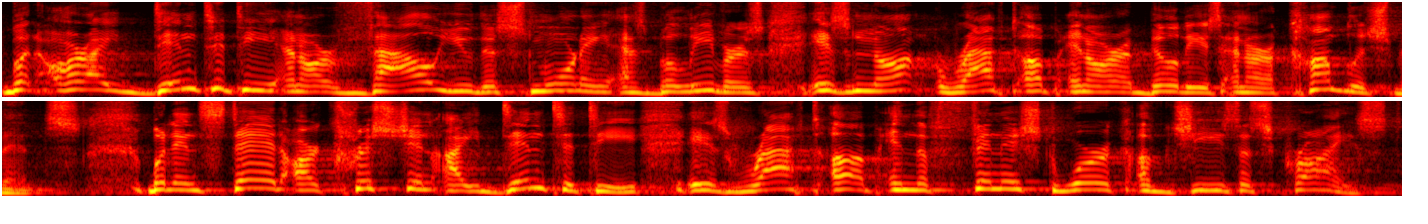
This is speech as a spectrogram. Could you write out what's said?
But our identity and our value this morning as believers is not wrapped up in our abilities and our accomplishments, but instead, our Christian identity is wrapped up in the finished work of Jesus Christ.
